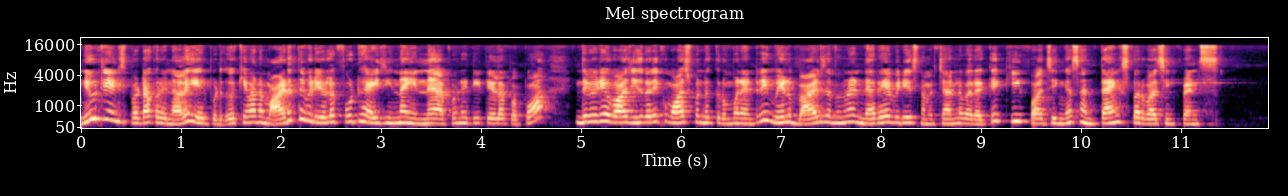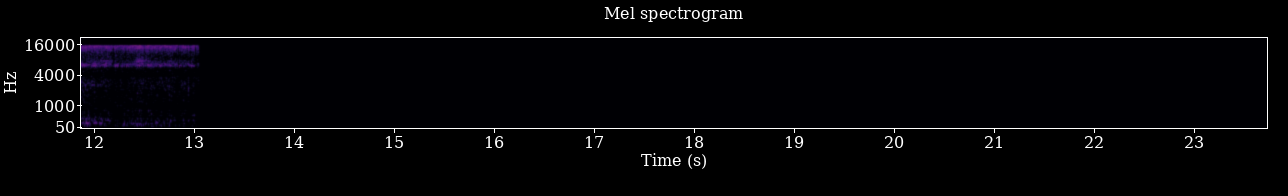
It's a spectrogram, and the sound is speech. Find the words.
நியூட்ரியன்ஸ் பற்றாக்குறையினால ஏற்படுது. ஓகேவா நம்ம அடுத்த வீடியோவில் ஃபுட் ஹைஜீன்னா என்ன அப்படின்னு டீட்டெயிலாக பார்ப்போம். இந்த வீடியோ வாட்ச் இது வரைக்கும் வாட்ச் பண்ணதுக்கு ரொம்ப நன்றி. மேலும் பயல் சம்பந்தமான நிறைய வீடியோஸ் நம்ம சேனலில் வரக்கு கீப் வாட்சிங் அஸ் அண்ட் தேங்க்ஸ் ஃபார் வாட்சிங் ஃப்ரெண்ட்ஸ்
